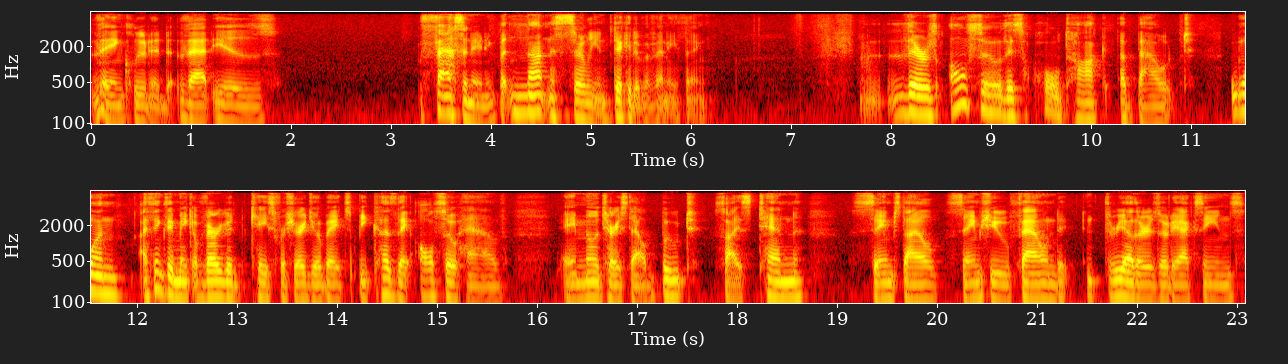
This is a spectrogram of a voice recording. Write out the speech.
they included that is fascinating, but not necessarily indicative of anything. There's also this whole talk about one, I think they make a very good case for Cheri Jo Bates because they also have a military style boot, size 10, same style, same shoe, found in three other Zodiac scenes,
